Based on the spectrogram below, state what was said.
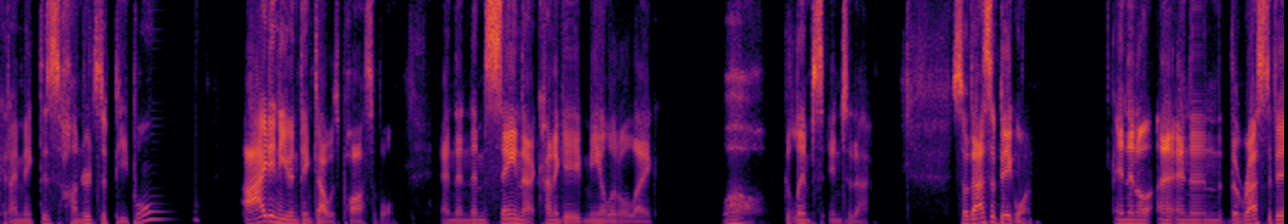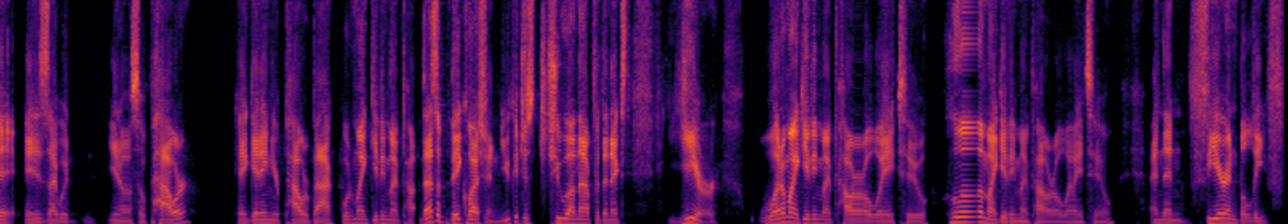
Could I make this hundreds of people? I didn't even think that was possible. And then them saying that kind of gave me a little like, whoa, glimpse into that. So that's a big one. And then, uh, and then the rest of it is I would, you know, so power, okay, getting your power back. What am I giving my power? That's a big question. You could just chew on that for the next year. What am I giving my power away to? Who am I giving my power away to? And then fear and belief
